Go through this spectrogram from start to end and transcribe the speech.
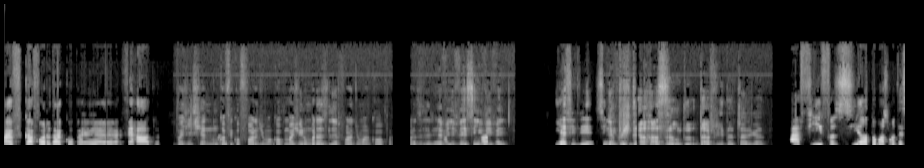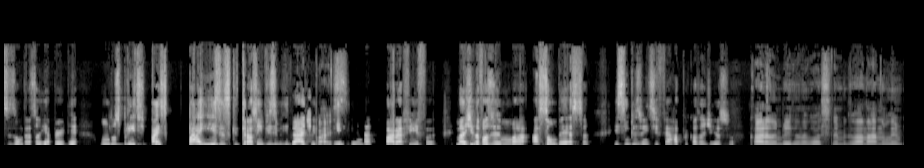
Mas ficar fora da Copa é ferrado. A gente nunca ficou fora de uma Copa. Imagina um brasileiro fora de uma Copa. O brasileiro ia viver sem viver. Ia viver sem Ia viver. perder a razão do- da vida, tá ligado? a FIFA, se ela tomasse uma decisão dessa, ia perder um dos principais países que trazem visibilidade Rapaz. e renda para a FIFA. Imagina fazer uma ação dessa e simplesmente se ferrar por causa disso. Cara, lembrei do negócio. Lembra lá na. Não lembro.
